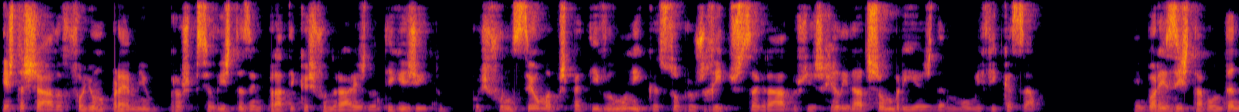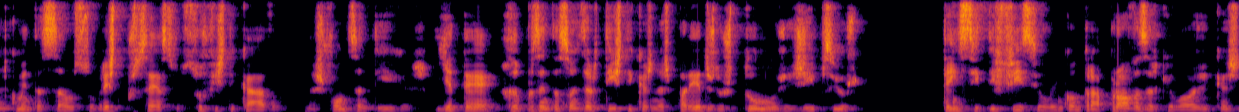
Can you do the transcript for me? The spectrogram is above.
Este achado foi um prémio para os especialistas em práticas funerárias do Antigo Egito, pois forneceu uma perspectiva única sobre os ritos sagrados e as realidades sombrias da mumificação. Embora exista abundante documentação sobre este processo sofisticado nas fontes antigas e até representações artísticas nas paredes dos túmulos egípcios, tem sido difícil encontrar provas arqueológicas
